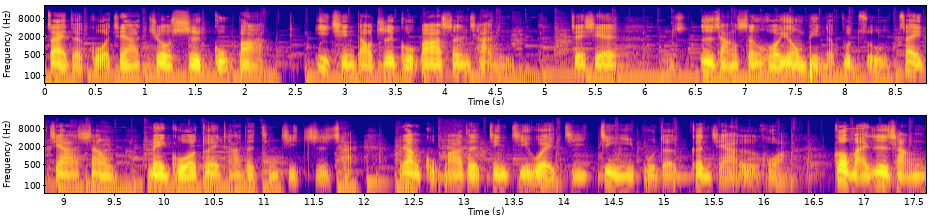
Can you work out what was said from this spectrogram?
在的国家就是古巴，疫情导致古巴生产这些日常生活用品的不足，再加上美国对它的经济制裁。让古巴的经济危机进一步的更加恶化。购买日常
